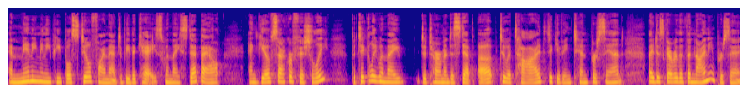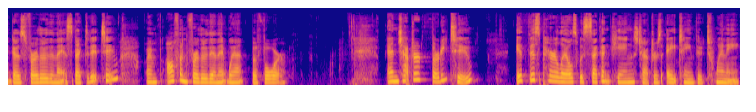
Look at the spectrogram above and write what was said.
And many, many people still find that to be the case when they step out and give sacrificially, particularly when they determine to step up to a tithe to giving 10%. They discover that the 90% goes further than they expected it to, and often further than it went before. In chapter 32, if this parallels with 2 Kings chapters 18 through 20,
